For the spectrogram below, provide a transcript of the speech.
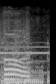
Oh.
